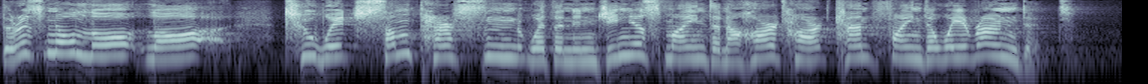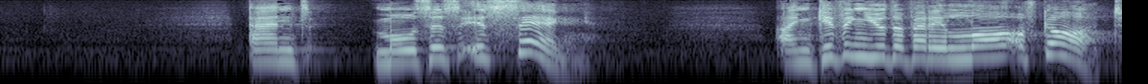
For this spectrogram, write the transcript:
There is no law, law to which some person with an ingenious mind and a hard heart can't find a way around it. And Moses is saying, I'm giving you the very law of God,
